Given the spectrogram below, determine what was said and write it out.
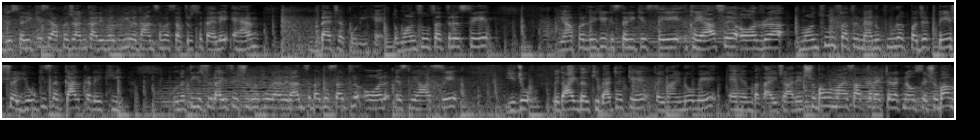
जिस तरीके से पर जानकारी मिल रही है, विधानसभा सत्र से पहले अहम बैठक होनी है। तो मानसून सत्र से यहाँ पर देखिए किस तरीके से कयास है और मानसून सत्र में अनुपूरक बजट पेश योगी सरकार करेगी। उनतीस जुलाई से शुरू हो रहा है विधानसभा का सत्र और इस लिहाज से ये जो विधायक दल की बैठक है, कई महीनों में अहम बताई जा रही है। शुभम हमारे साथ कनेक्ट है लखनऊ से। शुभम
